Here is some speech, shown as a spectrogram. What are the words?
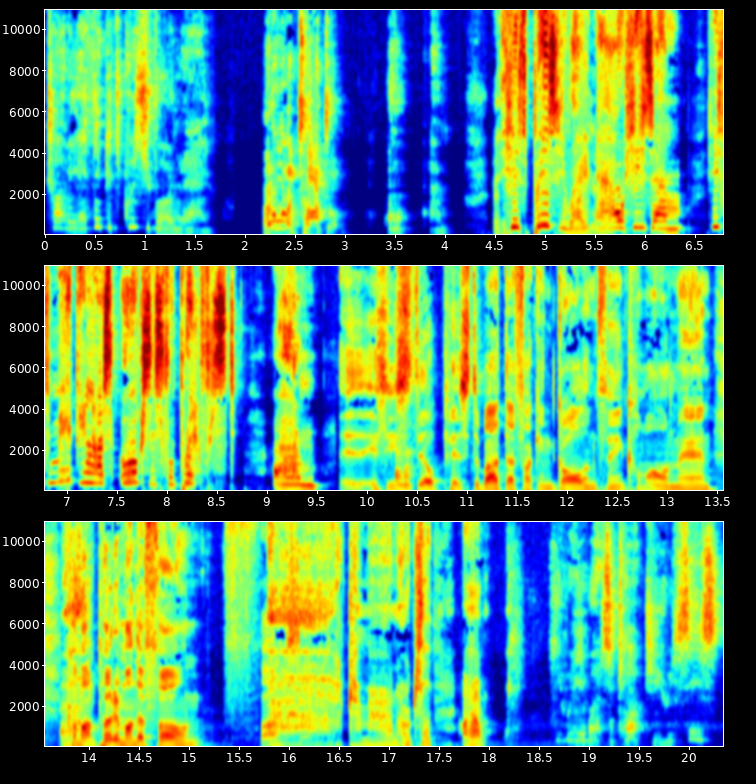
Charlie, I think it's Christopher online. I don't want to talk to him. Oh, um, he's busy right now. He's, um, he's making us oxes for breakfast. Um, is he still pissed about that fucking Gollum thing? Come on, man. Come on, put him on the phone. Fuck. come on, okay. Um, he really wants to talk to you. He says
